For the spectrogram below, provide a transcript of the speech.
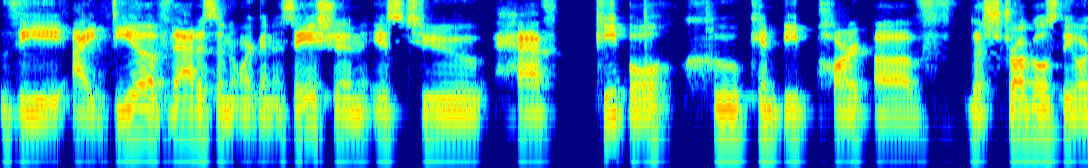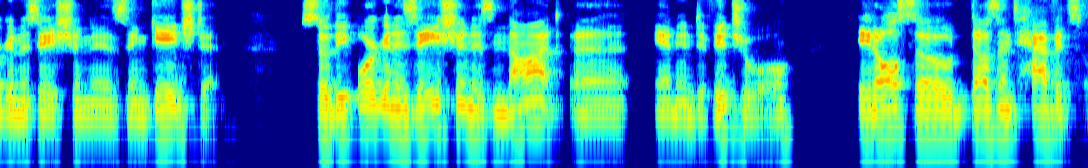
the idea of that as an organization is to have people who can be part of the struggles the organization is engaged in. So the organization is not uh, an individual. It also doesn't have its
